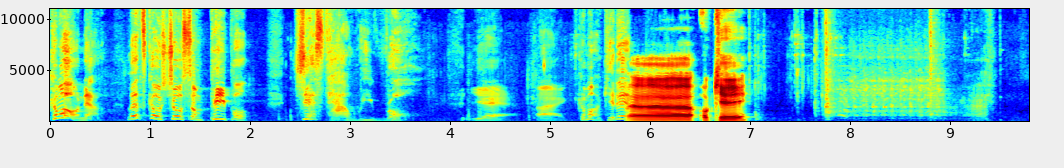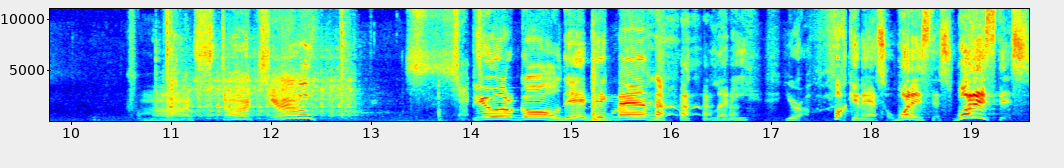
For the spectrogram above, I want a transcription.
Come on now, let's go show some people just how we roll. Yeah, alright, come on, get in. Eee okey. Come on, start you! Pure gold, eh, big man? Lenny, you're a fucking asshole. What is this? What is this?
